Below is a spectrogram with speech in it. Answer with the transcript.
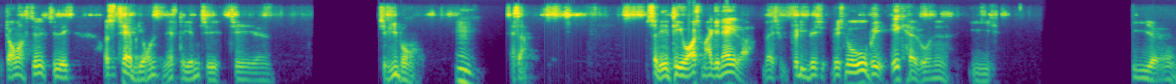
i dommerens stillingstid. Ikke? Og så taber de runden efter hjem til, til, øh, til Viborg. Mm. Altså, så det, det er jo også marginaler, fordi hvis, hvis nu OB ikke havde vundet i, i, øh,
